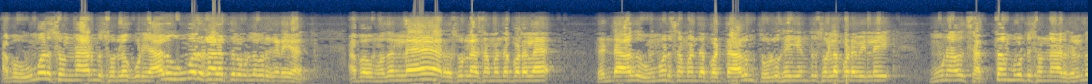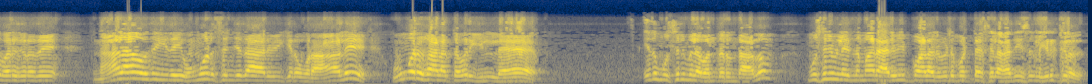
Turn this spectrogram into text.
அப்ப உமர் சொன்னார்னு சொல்லக்கூடிய ஆளு உமர் காலத்தில் உள்ளவர் கிடையாது. அப்ப முதல்ல ரசூல்லா சம்பந்தப்படல. இரண்டாவது உமர் சம்பந்தப்பட்டாலும் தொழுகை என்று சொல்லப்படவில்லை. மூணாவது சத்தம் போட்டு சொன்னார்கள் என்று வருகிறது. நாலாவது இதை உமர் செஞ்சதா அறிவிக்கிற ஒரு ஆளு உமர் காலத்தவர் இல்ல. இது முஸ்லிம்ல வந்திருந்தாலும் முஸ்லீம்ல இந்த மாதிரி அறிவிப்பாளர் விடுபட்ட சில ஹதீசுகள் இருக்கிறது.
